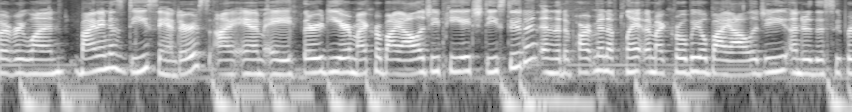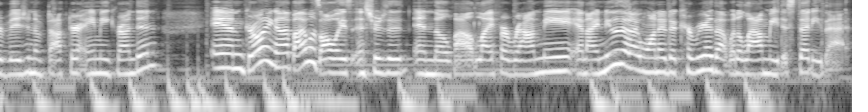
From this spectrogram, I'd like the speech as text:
everyone, my name is Dee Sanders. I am a third year microbiology PhD student in the Department of Plant and Microbial Biology under the supervision of Dr. Amy Grunden. And growing up, I was always interested in the wildlife around me, and I knew that I wanted a career that would allow me to study that.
